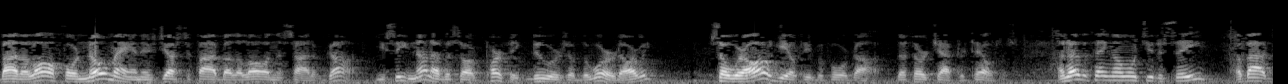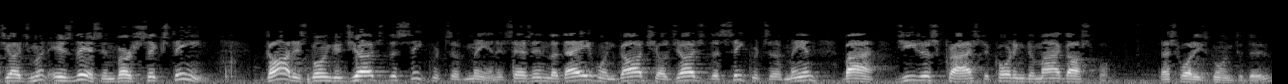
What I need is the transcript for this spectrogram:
by the law, for no man is justified by the law in the sight of God. You see, none of us are perfect doers of the word, are we? So we're all guilty before God, the third chapter tells us. Another thing I want you to see about judgment is this in verse 16. God is going to judge the secrets of men. It says, In the day when God shall judge the secrets of men by Jesus Christ according to my gospel. That's what He's going to do.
